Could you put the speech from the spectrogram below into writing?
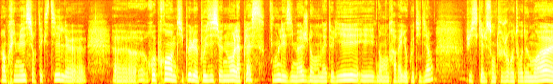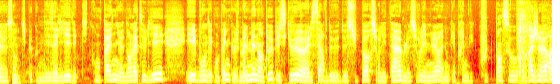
imprimées sur textile euh, euh, reprend un petit peu le positionnement, la place qu'ont les images dans mon atelier et dans mon travail au quotidien puisqu'elles sont toujours autour de moi. Euh, C'est un Mm. petit peu comme des alliés, des petites compagnes dans l'atelier. Et bon, des compagnes que je malmène un peu, puisque euh, elles servent de, de support sur les tables, sur les murs, et donc elles prennent des coups de pinceau rageurs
